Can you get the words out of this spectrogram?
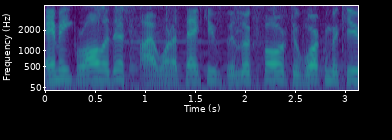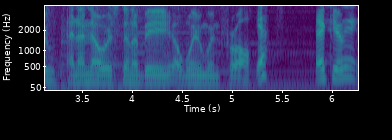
Amy, for all of this, I want to thank you. We look forward to working with you, and I know it's going to be a win-win for all. Yeah. Thank you.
